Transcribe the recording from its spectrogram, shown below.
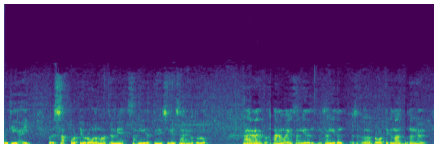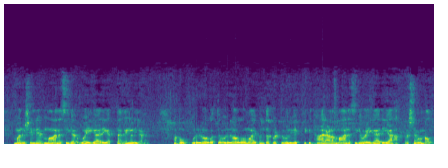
വിധിയായി ഒരു സപ്പോർട്ടീവ് റോൾ മാത്രമേ സംഗീതത്തിന് ചികിത്സാ രംഗത്തുള്ളൂ കാരണം പ്രധാനമായും സംഗീതം സംഗീതം പ്രവർത്തിക്കുന്ന അത്ഭുതങ്ങൾ മനുഷ്യന്റെ മാനസിക വൈകാരിക തലങ്ങളിലാണ്. അപ്പോൾ ഒരു രോഗത്തെ ഒരു രോഗവുമായി ബന്ധപ്പെട്ട് ഒരു വ്യക്തിക്ക് ധാരാളം മാനസിക വൈകാരിക പ്രശ്നങ്ങളുണ്ടാവും.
